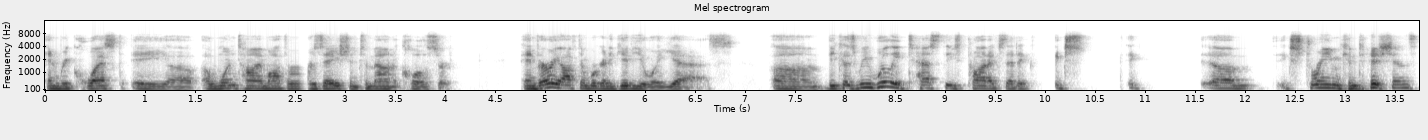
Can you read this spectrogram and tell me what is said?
and request a, uh, a one-time authorization to mount it closer. And very often we're going to give you a yes um, because we really test these products at ex, ex, um, extreme conditions,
